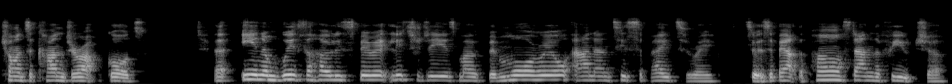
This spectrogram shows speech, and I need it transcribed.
trying to conjure up God. Uh, in and with the Holy Spirit, liturgy is both memorial and anticipatory. So it's about the past and the future.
